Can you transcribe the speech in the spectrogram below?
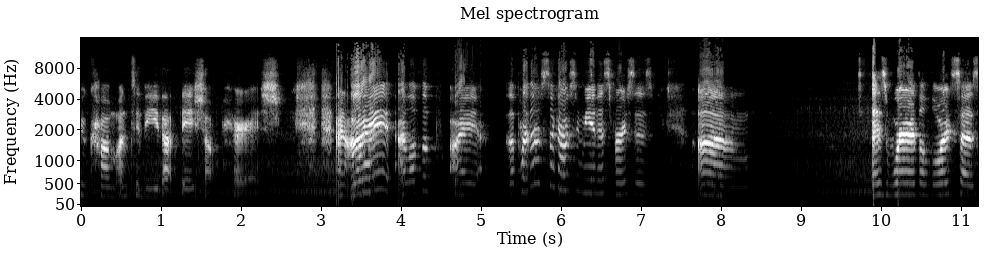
who come unto thee that they shall perish. And I I love the I the part that stuck out to me in this verse is um is where the Lord says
